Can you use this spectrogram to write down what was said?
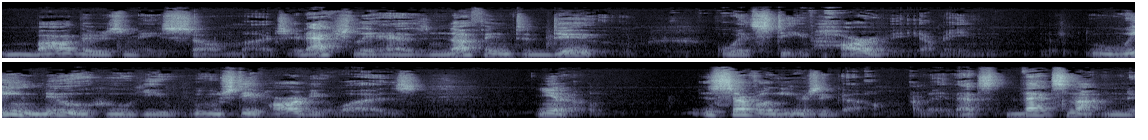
bothers me so much. It actually has nothing to do with Steve Harvey. I mean, we knew who he who Steve Harvey was, you know, several years ago. I mean, that's that's not new.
